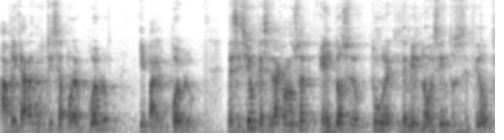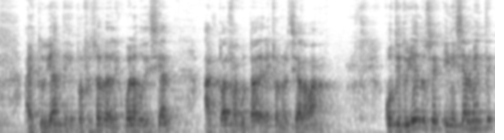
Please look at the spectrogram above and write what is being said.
aplicaran justicia por el pueblo y para el pueblo, decisión que se da a conocer el 12 de octubre de 1962 a estudiantes y profesores de la Escuela Judicial, actual Facultad de Derecho de la Universidad de La Habana, constituyéndose inicialmente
